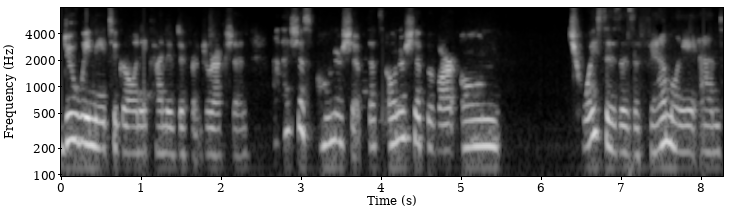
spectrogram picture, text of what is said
do we need to go any kind of different direction? And that's just ownership. That's ownership of our own choices as a family and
